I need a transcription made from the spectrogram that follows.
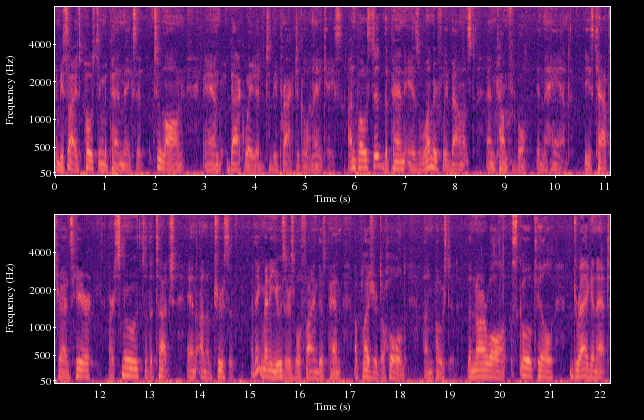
And besides, posting the pen makes it too long and back weighted to be practical in any case. Unposted, the pen is wonderfully balanced and comfortable in the hand. These cap threads here are smooth to the touch and unobtrusive. I think many users will find this pen a pleasure to hold unposted. The Narwhal Schuylkill Dragonet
